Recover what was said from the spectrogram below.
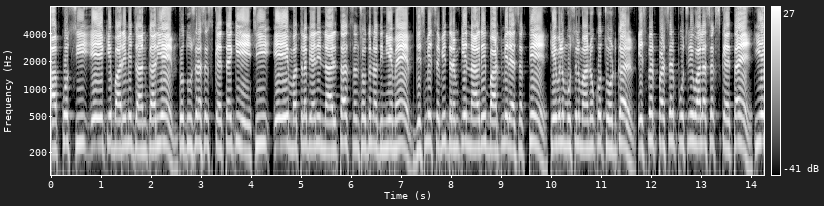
आपको CAA के बारे में जानकारी है? तो दूसरा शख्स कहता है कि सी मतलब यानी नागरिकता संशोधन अधिनियम है, जिसमें सभी धर्म के नागरिक भारत में रह सकते हैं, केवल मुसलमानों को छोड़कर। इस पर प्रश्न पूछने वाला शख्स कहता है कि ये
